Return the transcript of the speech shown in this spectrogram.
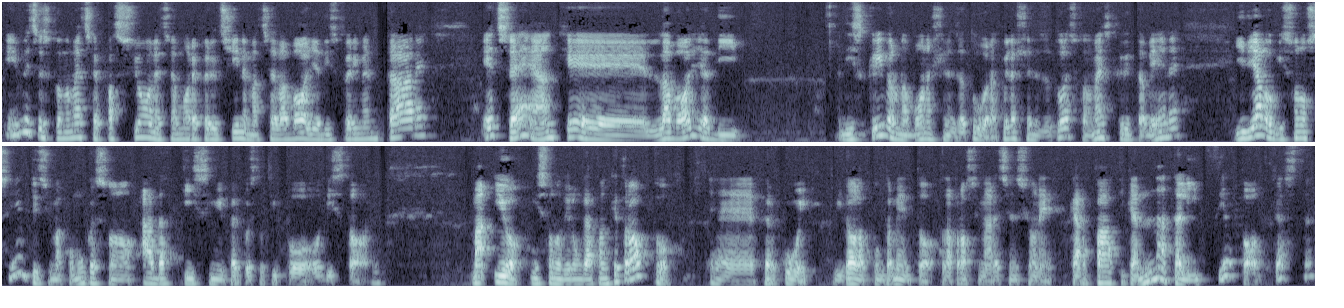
e invece secondo me c'è passione, c'è amore per il cinema, c'è la voglia di sperimentare e c'è anche la voglia di, di scrivere una buona sceneggiatura. Qui la sceneggiatura secondo me è scritta bene, i dialoghi sono semplici ma comunque sono adattissimi per questo tipo di storia. Ma io mi sono dilungato anche troppo, eh, per cui vi do l'appuntamento alla prossima recensione carpatica natalizia podcast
